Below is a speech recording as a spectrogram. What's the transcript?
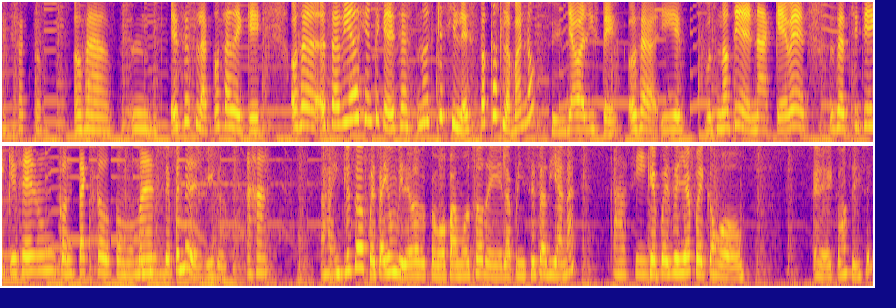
Exacto. O sea, mm, esa es la cosa de que, o sea, hasta había gente que decía, no es que si les tocas la mano, Sí. ya valiste. O sea, y pues no tiene nada que ver. O sea, sí tiene que ser un contacto como Pues, más... depende del virus. Ajá. Ajá, incluso pues hay un video como famoso de la princesa Diana, Ah, sí. que pues ella fue como, eh, ¿cómo se dice?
